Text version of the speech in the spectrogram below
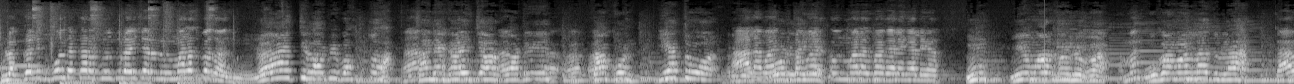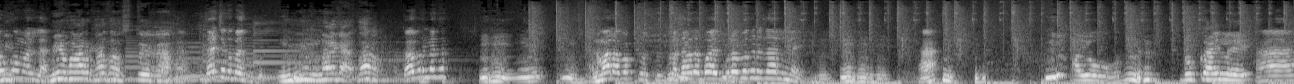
तुला गणित गोंधळ करत म्हणून तुला विचारलं मलाच बघा ए, तिला बी बघतो. संध्याकाळी चार क्वाटरी. टाकून येतो. आला रोडला ये. खाऊन मलाच बघायला गेले का? हं? मी मार खालो का? मग? उगा म्हणला तुला. काय मी- उगा म्हणला? मी मार खात असतोय का. जायचं का बायको हं, नाही का? चल. का बरं नका हं, हं, हं. आणि मला बघतो तू तुला साधं बाय तुला बघणं झालं नाही. हा अयो दुखायलंय हा.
